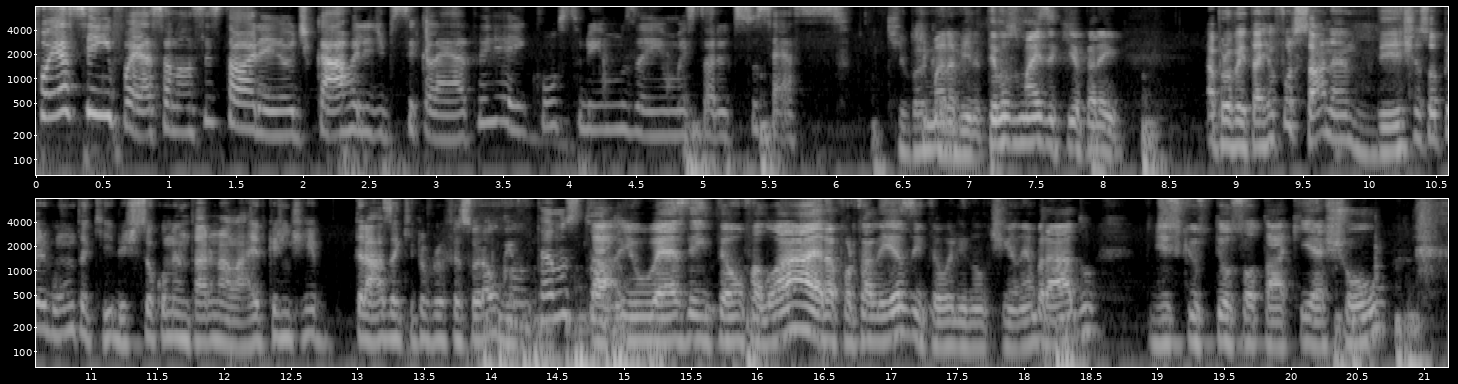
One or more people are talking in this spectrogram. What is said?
foi assim, foi essa a nossa história. Eu de carro, ele de bicicleta, e aí construímos aí uma história de sucesso. Que, Que maravilha. Temos mais aqui, ó, peraí. Aproveitar e reforçar, né? Deixa sua pergunta aqui, deixa seu comentário na live que a gente traz aqui pro professor ao vivo. Contamos tudo. Tá, e o Wesley então falou: ah, era Fortaleza, então ele não tinha lembrado. Disse que o teu sotaque é show.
